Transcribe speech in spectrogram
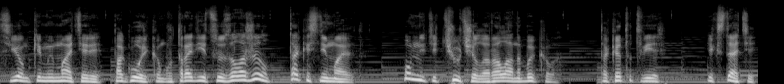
съемками матери по Горькому традицию заложил, так и снимают. Помните чучело Ролана Быкова? Так это Тверь. И, кстати,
